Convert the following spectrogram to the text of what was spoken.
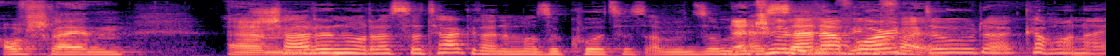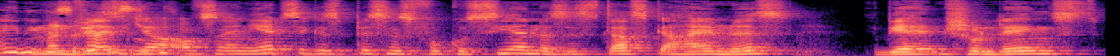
aufschreiben. Ähm, Schade nur, dass der Tag dann immer so kurz ist, aber in so einem Designer-Board, du, da kann man einiges Man will sich ja auf sein jetziges Business fokussieren, das ist das Geheimnis. Wir hätten schon längst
